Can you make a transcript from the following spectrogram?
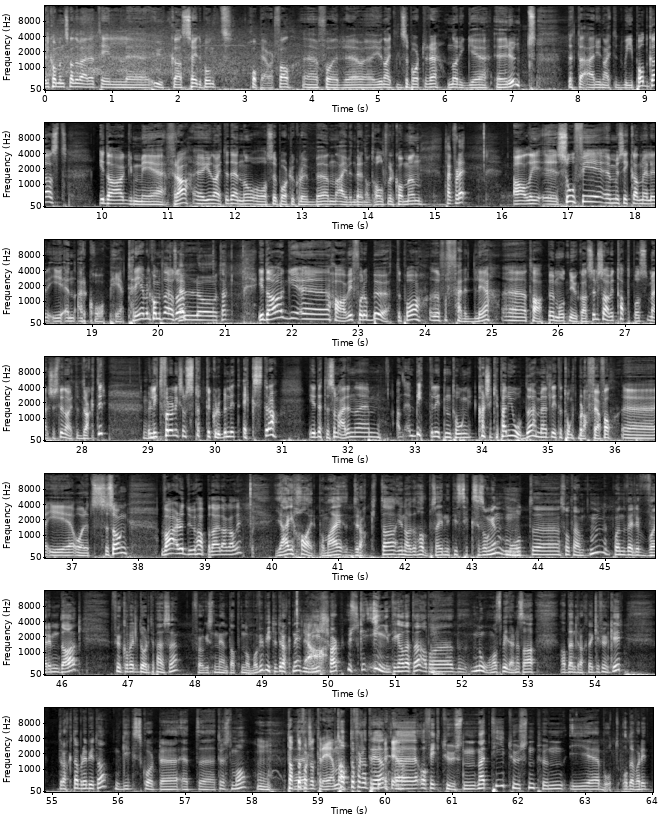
Velkommen skal du være til eh, ukas høydepunkt, håper jeg i hvert fall, eh, for eh, United-supportere Norge rundt. Dette er United We Podcast. I dag med fra United.no og supporterklubben Eivind Brennholt Holt, velkommen. Takk for det. Ali Sofi, musikkanmelder i NRK P3, velkommen til deg også. Hello, takk. I dag eh, har vi, for å bøte på det forferdelige eh, tapet mot Newcastle, så har vi tatt på oss Manchester United-drakter. Litt for å liksom støtte klubben litt ekstra i dette som er en, eh, en bitte liten tung Kanskje ikke periode, men et lite tungt blaff iallfall uh, i årets sesong. Hva er det du har på deg i dag, Ali? Jeg har på meg drakta United hadde på seg i 96-sesongen mot uh, Southampton på en veldig varm dag. Funka veldig dårlig til pause. Ferguson mente at nå må vi bytte draktene. Ja. Lee Sharp husker ingenting av dette. At uh, noen av spillerne sa at den drakta ikke funker. Drakta ble bytta. Giggs skårte et uh, trøstemål. Mm. Tapte Eh, fortsatt 3-1, da. Tapte fortsatt 3-1 Ja. uh, og fikk 1000, nei, 10 000 pund i uh, bot. Og det var de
